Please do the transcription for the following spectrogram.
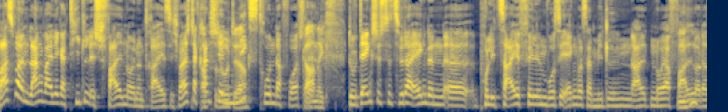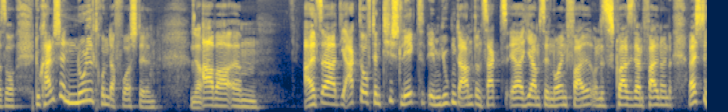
Was für ein langweiliger Titel ist Fall 39, weißt du? Da kannst du dir ja. nichts drunter vorstellen. Gar nichts. Du denkst, es ist jetzt wieder irgendein äh, Polizeifilm, wo sie irgendwas ermitteln, halt ein neuer Fall mhm. oder so. Du kannst dir null drunter vorstellen. Ja. Aber ähm, als er die Akte auf den Tisch legt im Jugendamt und sagt, ja, hier haben sie einen neuen Fall und es ist quasi dann Fall 9. Weißt du,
